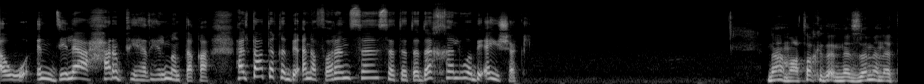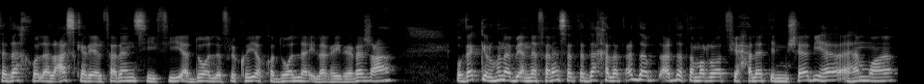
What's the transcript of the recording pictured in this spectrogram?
أو اندلاع حرب في هذه المنطقة. هل تعتقد بأن فرنسا ستتدخل وبأي شكل؟ نعم أعتقد أن زمن التدخل العسكري الفرنسي في الدول الأفريقية قد ولى إلى غير رجعة. أذكر هنا بأن فرنسا تدخلت عدة عدة مرات في حالات مشابهة. أهمها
